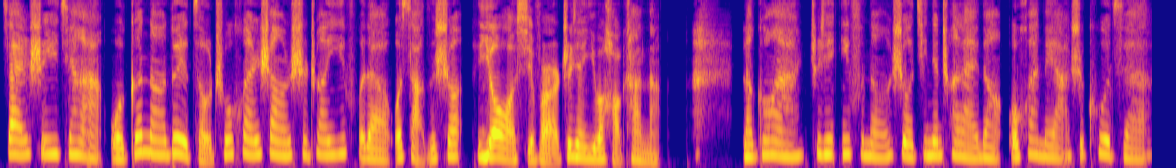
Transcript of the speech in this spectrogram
在试衣间啊，我哥呢对走出换上试穿衣服的我嫂子说：“哟，媳妇儿，这件衣服好看呢。老公啊，这件衣服呢是我今天穿来的，我换的呀是裤子。”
